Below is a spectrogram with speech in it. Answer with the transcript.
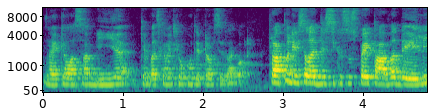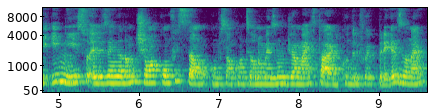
né, que ela sabia, que é basicamente o que eu contei pra vocês agora. Pra polícia, ela disse que suspeitava dele e nisso eles ainda não tinham a confissão. A confissão aconteceu no mesmo dia mais tarde, quando ele foi preso, né?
